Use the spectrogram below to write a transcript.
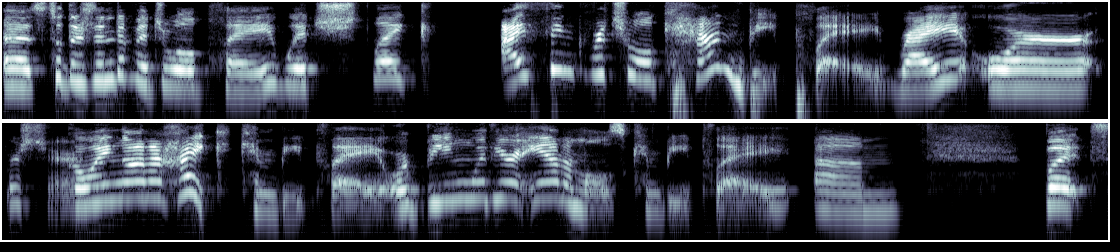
uh, so there's individual play, which like I think ritual can be play, right? Or sure, going on a hike can be play, or being with your animals can be play. Um, but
